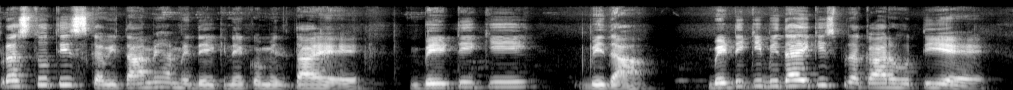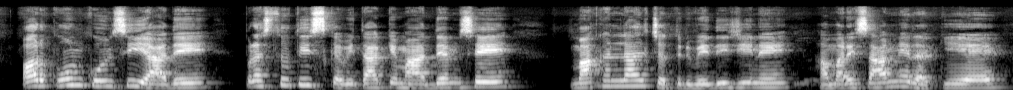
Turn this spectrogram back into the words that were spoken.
प्रस्तुत इस कविता में हमें देखने को मिलता है। बेटी की विदा। बेटी की विदाई किस प्रकार होती है और कौन कौन सी यादें प्रस्तुत इस कविता के माध्यम से? माखनलाल चतुर्वेदी जी ने हमारे सामने रखी है,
